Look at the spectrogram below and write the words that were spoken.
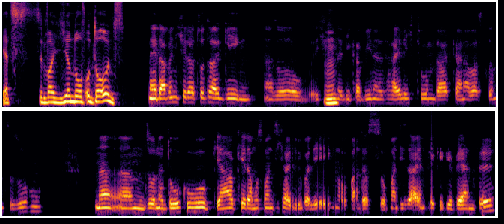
jetzt sind wir hier nur unter uns. Nee, da bin ich wieder total gegen. Also ich hm. finde, die Kabine ist Heiligtum, da hat keiner was drin zu suchen. Ne, ähm, so eine Doku, ja, okay, da muss man sich halt überlegen, ob man das, ob man diese Einblicke gewähren will.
